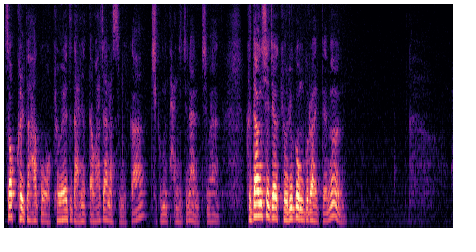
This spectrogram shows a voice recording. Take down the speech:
서클도 하고 교회도 다녔다고 하지 않았습니까? 지금은 다니지는 않지만 그 당시 제가 교리 공부를 할 때는 아,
